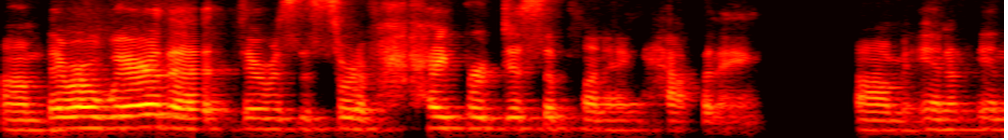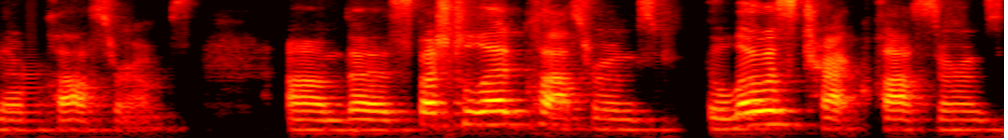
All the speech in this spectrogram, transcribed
Um, they were aware that there was this sort of hyper disciplining happening um, in, in their classrooms. Um, the special ed classrooms, the lowest track classrooms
